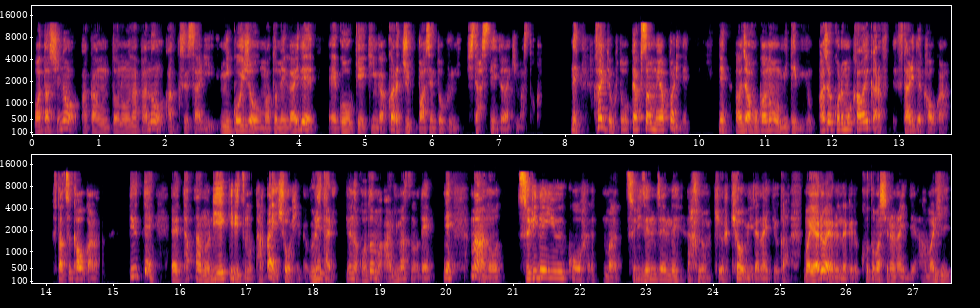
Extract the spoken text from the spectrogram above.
私のアカウントの中のアクセサリー2個以上まとめ買いで、えー、合計金額から10%オフにしたせていただきますとか。ね、書いておくとお客さんもやっぱりね、ね、あ、じゃあ他のを見てみよう。あ、じゃあこれも可愛いから2人で買おうかな。2つ買おうかな。って言って、えー、あの利益率の高い商品が売れたりっていうようなこともありますので、ね、まあ、あの、釣りで言う、こう、まあ、釣り全然ね、あの、興味がないというか、まあ、やるはやるんだけど、言葉知らないんで、あまり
